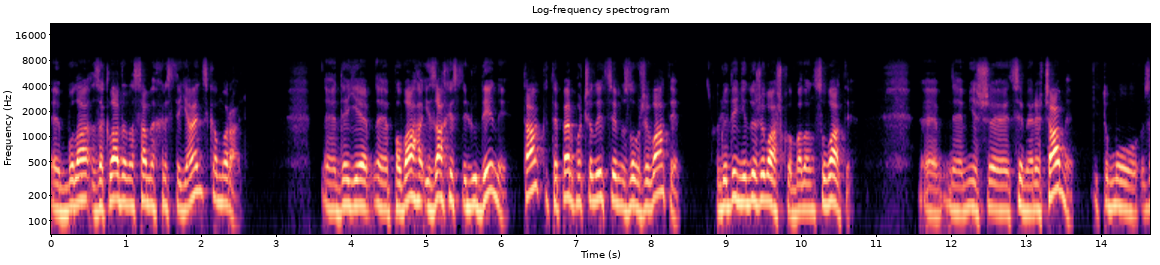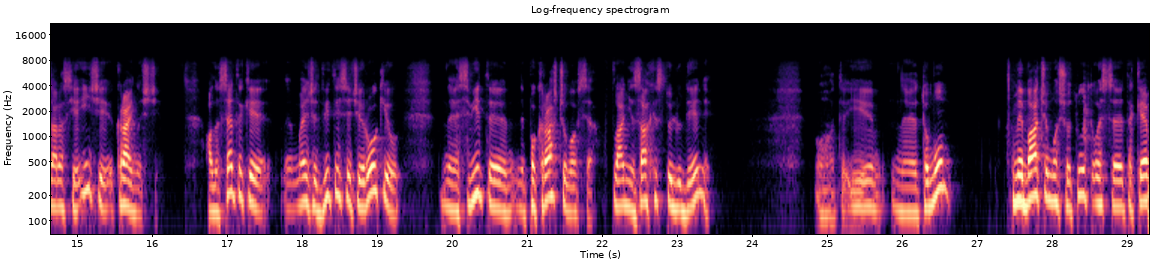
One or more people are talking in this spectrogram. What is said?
е, була закладена саме християнська мораль, е, де є е, повага і захист людини. Так, тепер почали цим зловживати. Людині дуже важко балансувати е, е, між е, цими речами, і тому зараз є інші крайнощі. Але все-таки е, майже 2000 років е, світ е, покращувався в плані захисту людини. От, і тому ми бачимо, що тут ось таке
